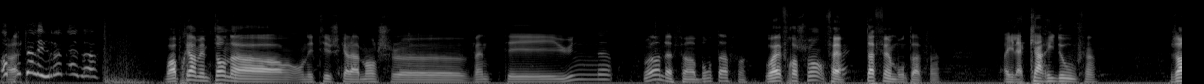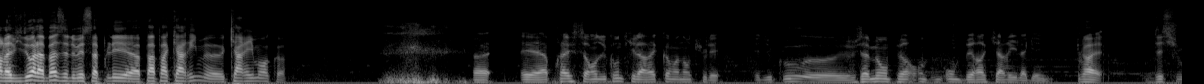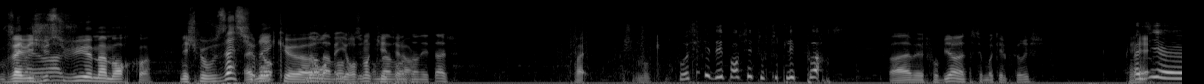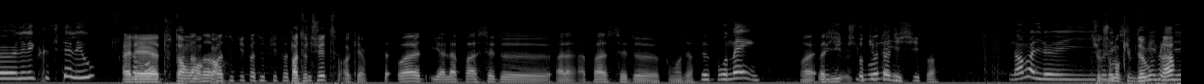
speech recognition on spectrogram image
Oh Ah. putain, les grenades Bon après en même temps on a on était jusqu'à la manche euh, 21. Ouais, on a fait un bon taf. hein. Ouais franchement, enfin Ouais. t'as fait un bon taf hein. Ah il a carry de ouf hein. Genre la vidéo à la base elle devait s'appeler euh, Papa Karim, euh, carry-moi quoi. Et après, il s'est rendu compte qu'il arrête comme un enculé. Et du coup, euh, jamais on, peut, on, on verra carry la game. Ouais, déçu. Vous avez Ouais, juste vu euh, ma mort quoi. Mais je peux vous assurer mais on- que Mais euh, on on- avance- heureusement qu'il était là. d'un étage. Je m'occupe. Faut aussi t'es dépensier, t'ouvres toutes les portes. Ouais, mais faut bien, c'est moi qui est le plus riche. Vas-y, euh, l'électricité elle est où? Elle est va tout en haut encore. pas tout de suite, pas tout de suite, pas, Pas tout de suite Ok. Ouais, il y a pas assez de. Elle a pas assez de. Comment dire? De monnaie Ouais, Mais vas-y, je suis occupe-toi d'ici, toi. Normal, le. il Tu veux que je m'occupe de les vous, là?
